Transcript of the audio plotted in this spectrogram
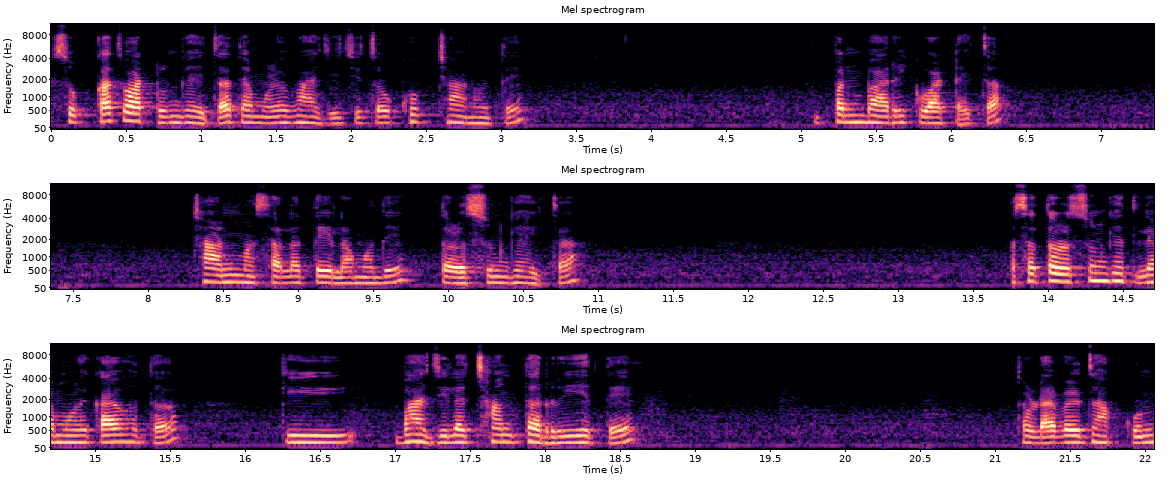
सुक्काच वाटून घ्यायचा त्यामुळे भाजीची चव खूप छान होते. पण बारीक वाटायचा. छान मसाला तेलामध्ये तळसून घ्यायचा. असं तळसून घेतल्यामुळे काय होतं की भाजीला छान तर्री येते. थोडा वेळ झाकून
